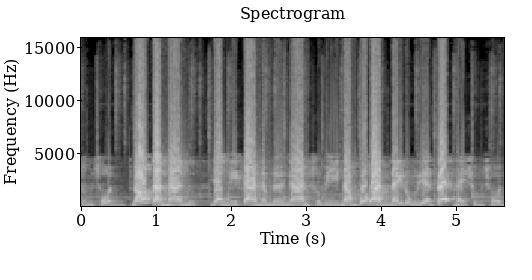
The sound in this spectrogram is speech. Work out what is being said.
ชุมชน นอกจากนั้นยังมีการดำเนินงานทูบีนัมเบอร์วันในโรงเรียนและในชุมชน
